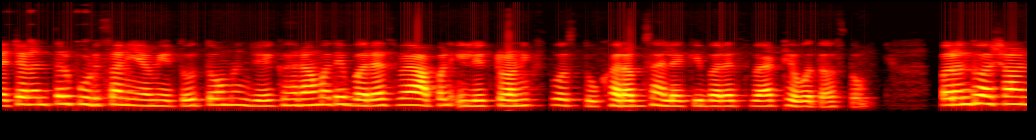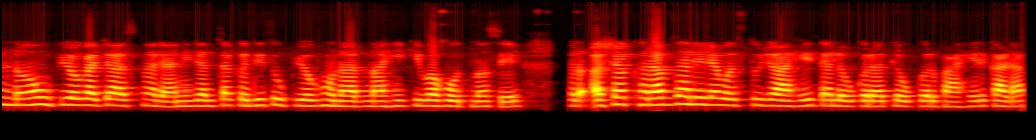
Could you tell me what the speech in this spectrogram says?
त्याच्यानंतर पुढचा नियम येतो तो म्हणजे घरामध्ये बऱ्याच वेळा आपण इलेक्ट्रॉनिक्स वस्तू खराब झाल्या की बऱ्याच वेळा ठेवत असतो. परंतु अशा न उपयोगाच्या असणाऱ्या आणि ज्यांचा कधीच उपयोग होणार नाही किंवा होत नसेल तर अशा खराब झालेल्या वस्तू ज्या आहेत त्या लवकरात लवकर बाहेर काढा.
